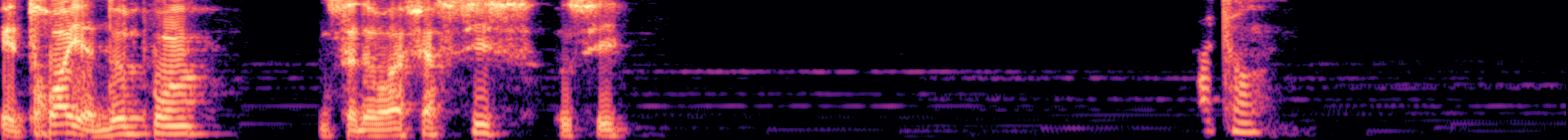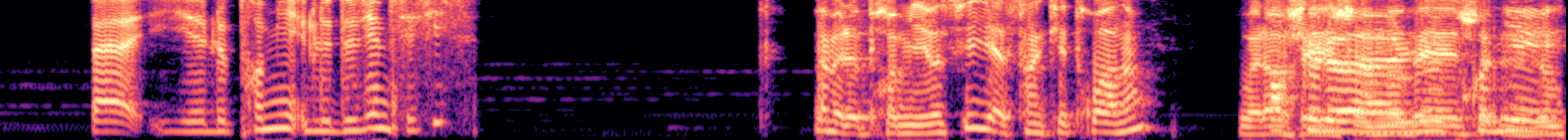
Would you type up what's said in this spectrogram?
Et 3, il y a 2 points. Donc ça devrait faire 6 aussi. Attends. Bah, y a le premier, le deuxième, c'est 6. Ouais, mais le premier aussi, il y a 5 et 3, non? Ou alors j'ai que un le, mauvais- le premier,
